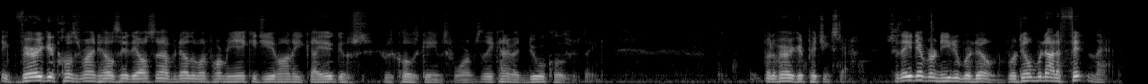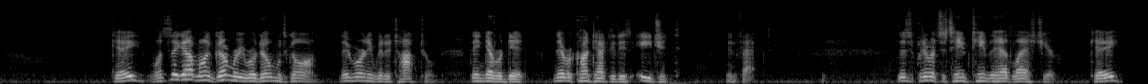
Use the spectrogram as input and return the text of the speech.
A very good closer, Ryan Helsley. They also have another one for me, Yankee Giovanni Gallegos, who's closed games for him. So they kind of a dual closer thing. But a very good pitching staff. So they never needed Rodon. Rodon would not have fit in that. Okay? Once they got Montgomery, Rodon was gone. They weren't even going to talk to him. They never did. Never contacted his agent, in fact. This is pretty much the same team they had last year. Okay?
